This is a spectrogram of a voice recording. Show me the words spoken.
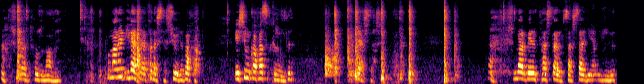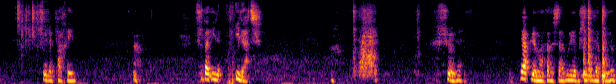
Heh, şuradan tozunu alayım. Bunlar hep ilaç arkadaşlar. Şöyle bakın. Eşimin kafası kırıldı. İlaçlar. Şunlar benim taşlarım. Saçlar yine uzuyor. Şöyle takayım. Şu da ila- ilaç. Şöyle. Yapıyorum arkadaşlar. Buraya bu şekilde koyuyorum.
